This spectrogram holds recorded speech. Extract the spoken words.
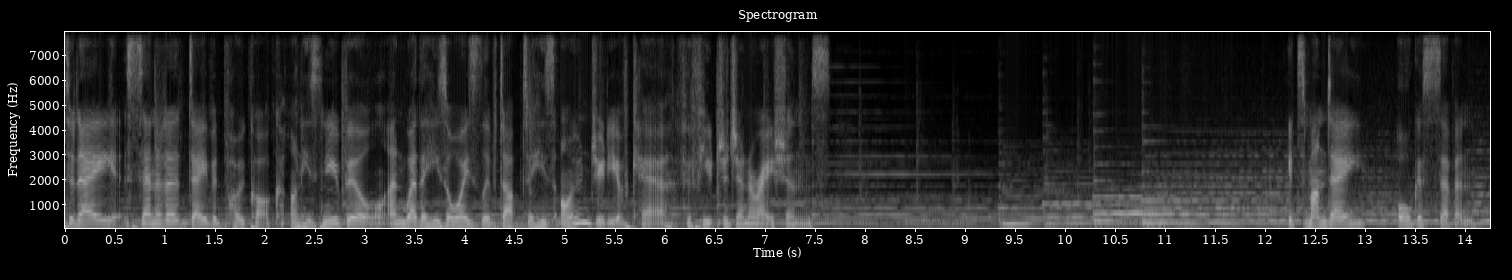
Today, Senator David Pocock on his new bill and whether he's always lived up to his own duty of care for future generations. It's Monday, August 7.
